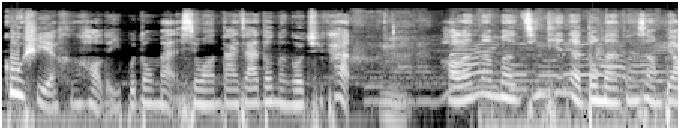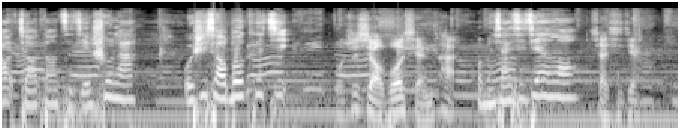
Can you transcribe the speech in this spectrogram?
故事也很好的一部动漫，希望大家都能够去看。嗯，好了，那么今天的动漫风向标就要到此结束啦。我是小波科技，我是小波咸菜，我们下期见喽。下期见。「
